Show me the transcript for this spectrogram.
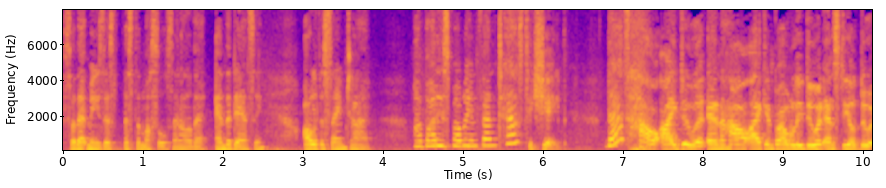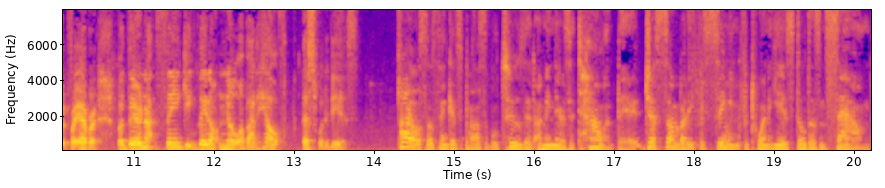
So that means that's, that's the muscles and all of that, and the dancing, all at the same time. My body's probably in fantastic shape. That's how I do it, and how I can probably do it and still do it forever. But they're not thinking, they don't know about health. That's what it is. I also think it's possible too that I mean there's a talent there. Just somebody for singing for 20 years still doesn't sound.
